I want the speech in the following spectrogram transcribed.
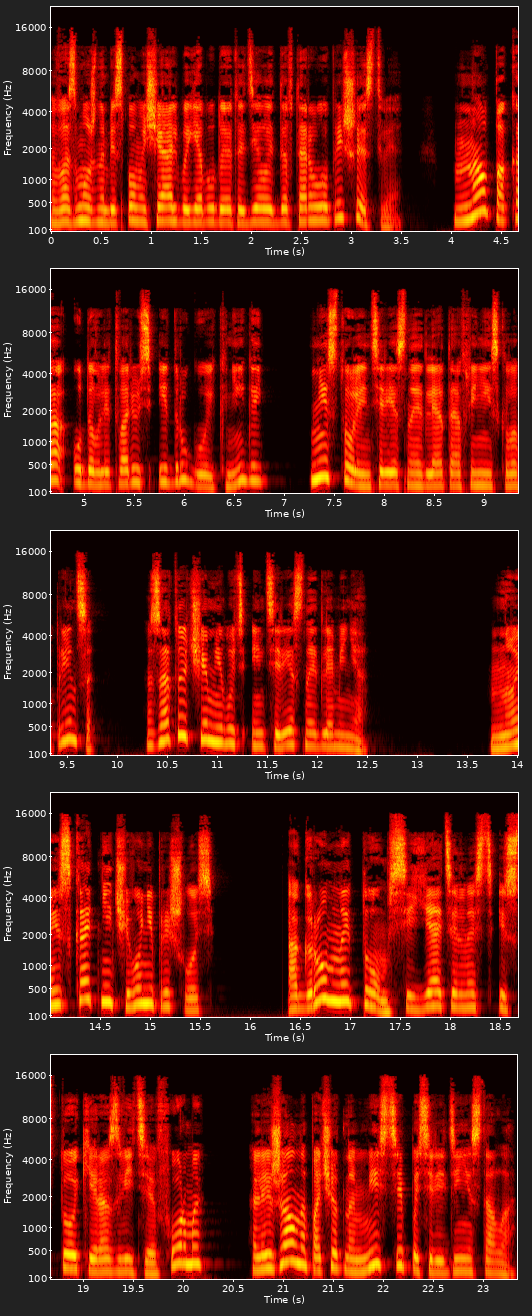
Возможно, без помощи Альбы я буду это делать до второго пришествия, но пока удовлетворюсь и другой книгой, не столь интересной для теофренийского принца, зато чем-нибудь интересной для меня. Но искать ничего не пришлось. Огромный том «Сиятельность. Истоки развития формы» лежал на почетном месте посередине стола.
